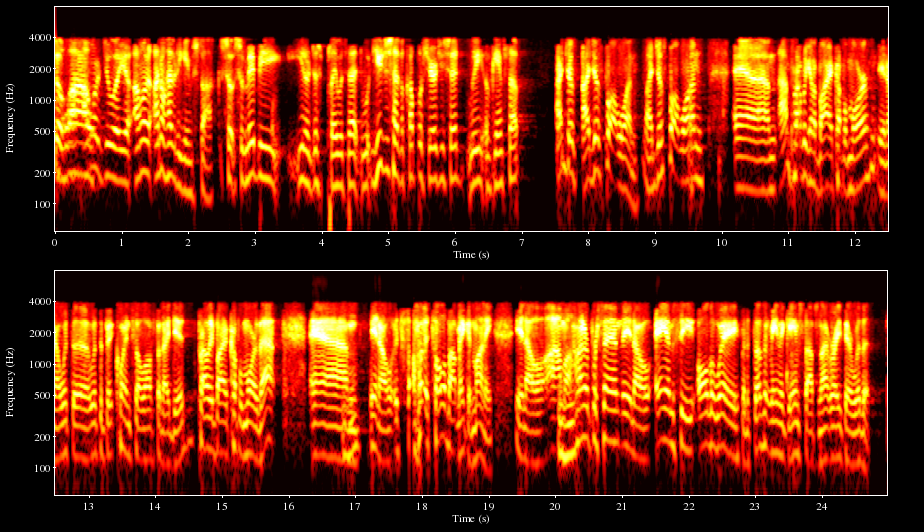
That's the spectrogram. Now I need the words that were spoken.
So I, I want to do a. I want. I don't have any GameStop. So so maybe you know just play with that. You just have a couple of shares. You said Lee of GameStop. I just I just bought one. I just bought one, and I'm probably going to buy a couple more. You know, with the with the Bitcoin sell off that I did, probably buy a couple more of that. And Mm-hmm. you know, it's it's all about making money. You know, I'm a Mhm. 100 percent you know AMC all the way, but it doesn't mean that GameStop's not right there with it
